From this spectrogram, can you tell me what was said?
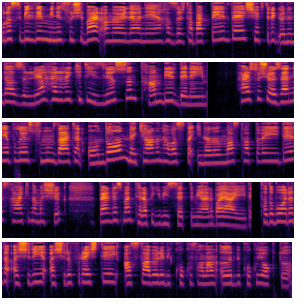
Burası bildiğim mini sushi bar ama öyle hani hazır tabak değil de şef direkt önünde hazırlıyor. Her hareketi izliyorsun tam bir deneyim. Her sushi özenle yapılıyor. Sunum zaten 10'da 10. Mekanın havası da inanılmaz tatlı ve iyiydi. Sakin ama şık. Ben resmen terapi gibi hissettim yani bayağı iyiydi. Tadı bu arada aşırı iyi, aşırı freshti. Asla böyle bir koku falan ağır bir koku yoktu.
